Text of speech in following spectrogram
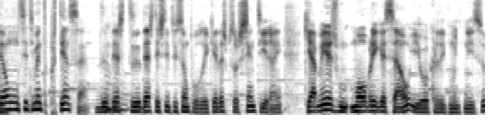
é um sentimento de pertença de- deste, desta instituição pública e das pessoas sentirem que há mesmo uma obrigação, e eu acredito muito nisso,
